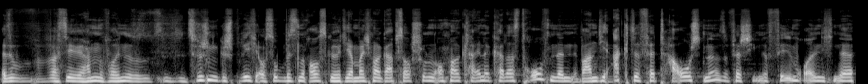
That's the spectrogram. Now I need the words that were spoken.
also was wir, wir haben vorhin so ein Zwischengespräch auch so ein bisschen rausgehört. Ja, manchmal gab es auch schon auch mal kleine Katastrophen. Dann waren die Akte vertauscht, ne? so verschiedene Filmrollen nicht in der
